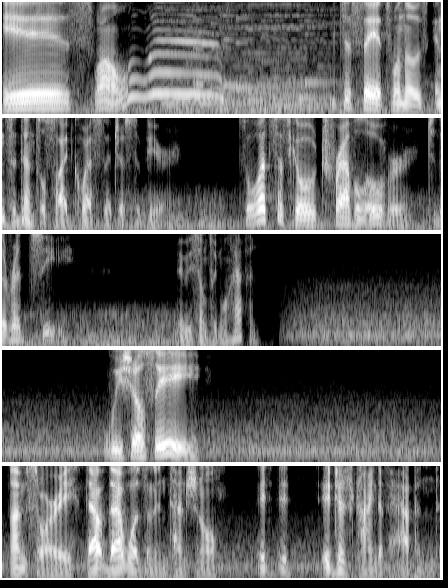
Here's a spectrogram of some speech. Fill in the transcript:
is, well, uh, let's just say it's one of those incidental side quests that just appear. So let's just go travel over to the Red Sea. Maybe something will happen. We shall see. I'm sorry. That that wasn't intentional. It it it just kind of happened.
